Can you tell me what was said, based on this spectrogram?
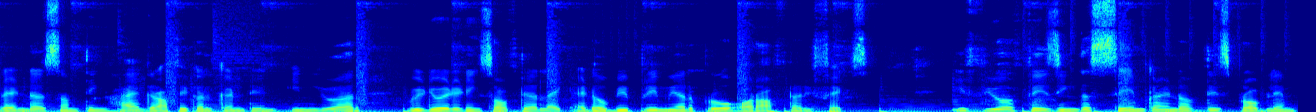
render something high graphical content in your video editing software like adobe premiere pro or after effects. If you are facing the same kind of this problem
